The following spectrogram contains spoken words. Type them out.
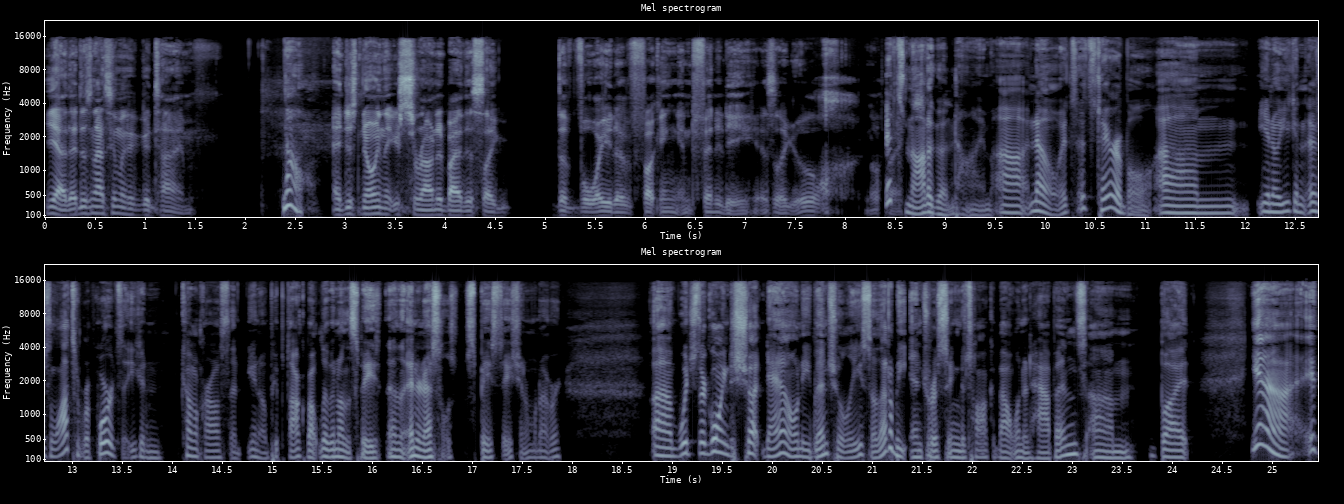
Yeah, that does not seem like a good time. No. And just knowing that you're surrounded by this like the void of fucking infinity is like, ugh, no it's not a good time. Uh, no, it's it's terrible. Um, you know, you can there's lots of reports that you can come across that you know people talk about living on the space on the international space station, or whatever. Um, which they're going to shut down eventually, so that'll be interesting to talk about when it happens. Um, but yeah, it,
